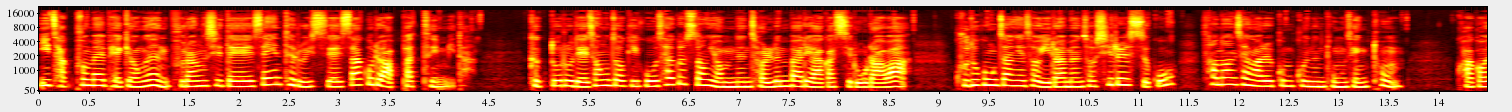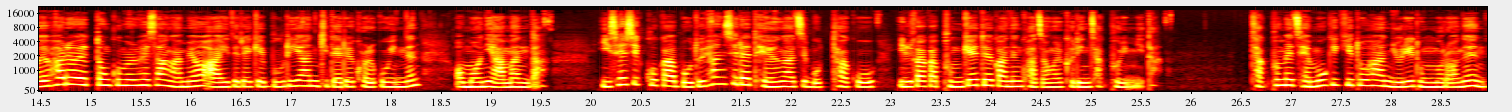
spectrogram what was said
이 작품의 배경은 불황시대의 세인트 루이스의 싸구려 아파트입니다. 극도로 내성적이고 사교성이 없는 절름발이 아가씨 로라와 구두 공장에서 일하면서 시를 쓰고 선원 생활을 꿈꾸는 동생 톰, 과거에 화려했던 꿈을 회상하며 아이들에게 무리한 기대를 걸고 있는 어머니 아만다, 이 세 식구가 모두 현실에 대응하지 못하고 일가가 붕괴돼가는 과정을 그린 작품입니다. 작품의 제목이기도 한 유리동물원은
